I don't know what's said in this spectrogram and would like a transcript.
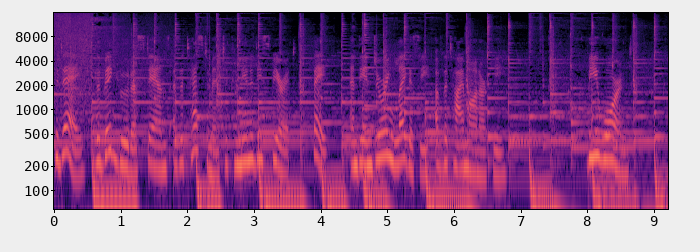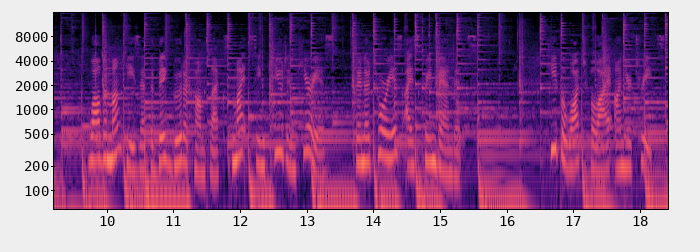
Today, the Big Buddha stands as a testament to community spirit, faith, and the enduring legacy of the Thai monarchy. Be warned. While the monkeys at the Big Buddha complex might seem cute and curious, they're notorious ice cream bandits. Keep a watchful eye on your treats.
